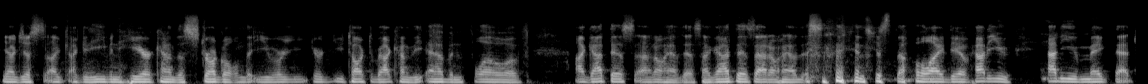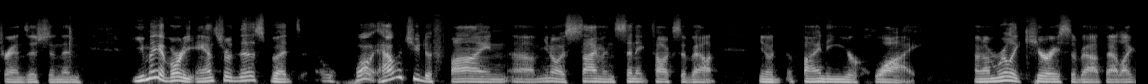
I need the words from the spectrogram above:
you know, just I, I can even hear kind of the struggle that you were you you talked about, kind of the ebb and flow of, I got this, I don't have this, I got this, I don't have this, and just the whole idea of how do you how do you make that transition? And you may have already answered this, but what how would you define, um, you know, as Simon Sinek talks about, you know, finding your why? And I'm really curious about that. Like,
